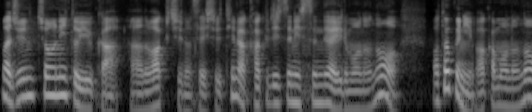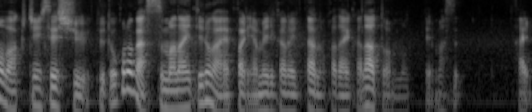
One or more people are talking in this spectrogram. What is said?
まあ、順調にというか、あのワクチンの接種っていうのは確実に進んではいるものの、まあ、特に若者のワクチン接種というところが進まないというのが、やっぱりアメリカの一端の課題かなと思っています。はい。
